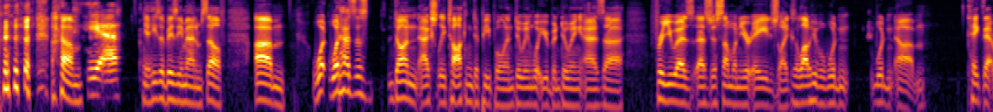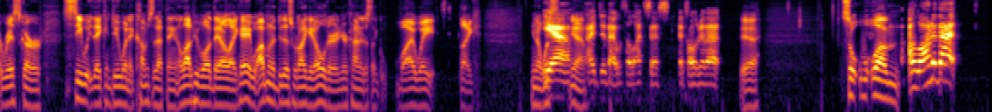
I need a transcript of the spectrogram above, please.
um, Yeah. yeah, he's a busy man himself. Um, what what has this done actually talking to people and doing what you've been doing as uh for you as as just someone your age? Like 'cause a lot of people wouldn't wouldn't um take that risk or see what they can do when it comes to that thing. A lot of people they're like, "Hey, well, I'm going to do this when I get older," and you're kind of just like, "Why wait?" Like, you know, what's, yeah. yeah, I did that with Alexis. I told her that. yeah. So, um, a lot of that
